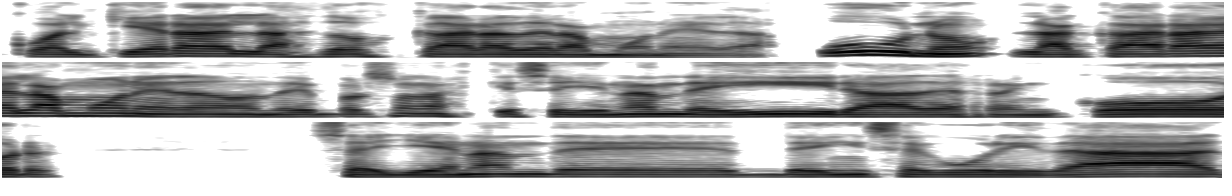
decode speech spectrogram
cualquiera de las dos caras de la moneda. Uno, la cara de la moneda donde hay personas que se llenan de ira, de rencor, se llenan de, inseguridad,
